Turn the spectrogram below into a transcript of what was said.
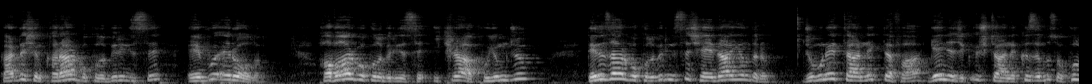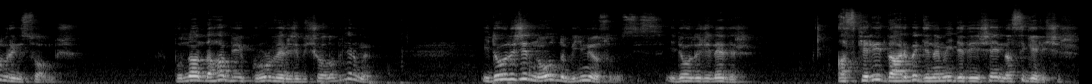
Kardeşim Karar Okulu birincisi Ebru Eroğlu. Hava Harp Okulu birincisi İkra Kuyumcu. Deniz Harp Okulu birincisi Şeyda Yıldırım. Cumhuriyet tarihinde ilk defa gencecik 3 tane kızımız okul birincisi olmuş. Bundan daha büyük gurur verici bir şey olabilir mi? İdeolojinin ne olduğunu bilmiyorsunuz siz. İdeoloji nedir? Askeri darbe dinamiği dediğin şey nasıl gelişir?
